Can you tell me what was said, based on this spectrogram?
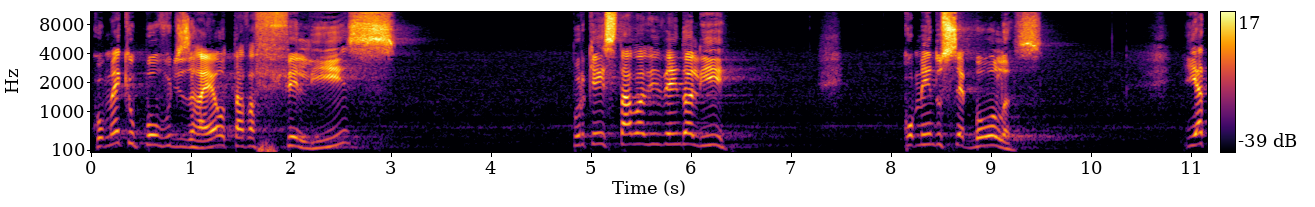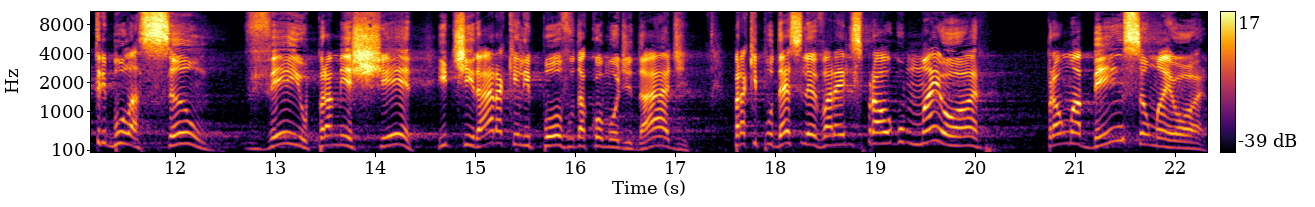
como é que o povo de Israel estava feliz porque estava vivendo ali, comendo cebolas. E a tribulação veio para mexer e tirar aquele povo da comodidade, para que pudesse levar eles para algo maior, para uma bênção maior.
